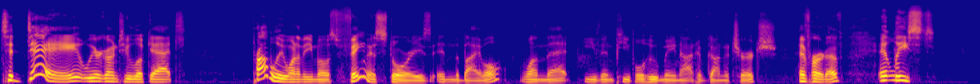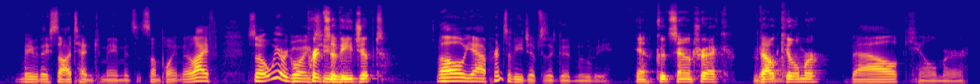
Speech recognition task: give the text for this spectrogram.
today we are going to look at probably one of the most famous stories in the Bible, one that even people who may not have gone to church have heard of. At least maybe they saw Ten Commandments at some point in their life. So we are going Prince to. of Egypt. Oh yeah, Prince of Egypt is a good movie. Yeah, good soundtrack. Val Kilmer. Val Kilmer.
